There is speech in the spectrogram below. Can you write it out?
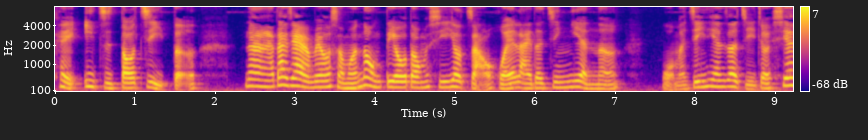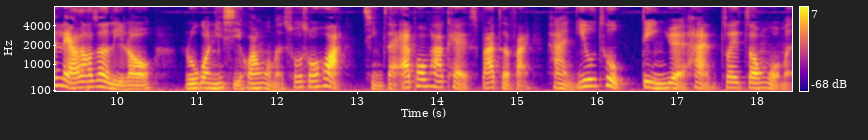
可以一直都记得。那大家有没有什么弄丢东西又找回来的经验呢？我们今天这集就先聊到这里喽。如果你喜欢我们说说话，请在 Apple Podcast、Spotify 和 YouTube 订阅和追踪我们，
